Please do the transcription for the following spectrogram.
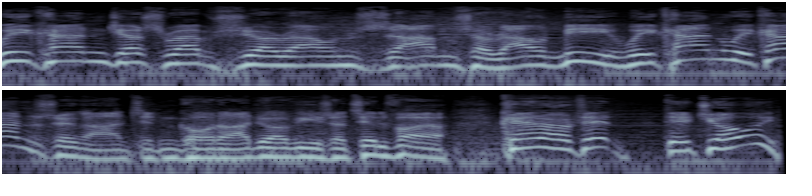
we can just wrap your arms, around me. We can, we can, synger han til den korte radioavis og tilføjer. Kender du den? Det er Joey.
